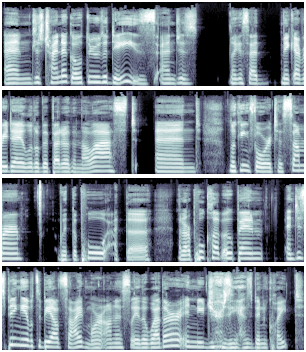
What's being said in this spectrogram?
and just trying to go through the days and just like I said, make every day a little bit better than the last and looking forward to summer with the pool at the at our pool club open and just being able to be outside more honestly the weather in new jersey has been quite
